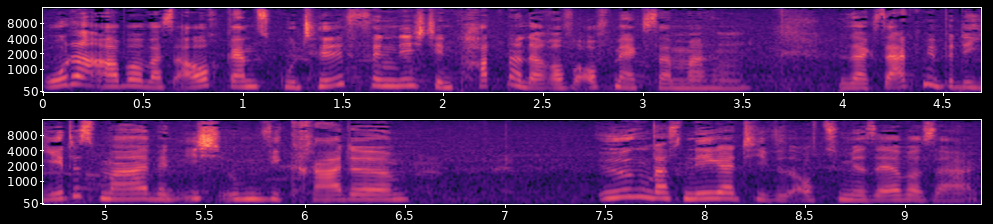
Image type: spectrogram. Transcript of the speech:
Oder aber, was auch ganz gut hilft, finde ich, den Partner darauf aufmerksam machen. Sagt, sag mir bitte jedes Mal, wenn ich irgendwie gerade irgendwas Negatives auch zu mir selber sage.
